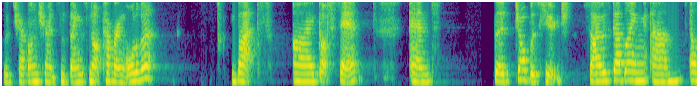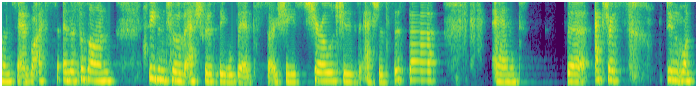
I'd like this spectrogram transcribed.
with travel insurance and things, not covering all of it. But I got to set, and the job was huge. So I was doubling um, Ellen Sandweiss, and this was on season two of Ash vs. Evil Dead. So she's Cheryl, she's Ash's sister, and the actress didn't want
